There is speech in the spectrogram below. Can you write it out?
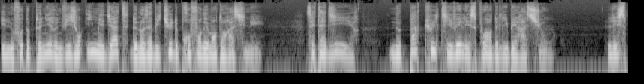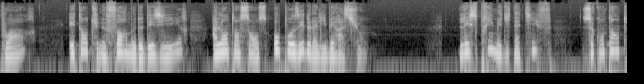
il nous faut obtenir une vision immédiate de nos habitudes profondément enracinées, c'est-à-dire ne pas cultiver l'espoir de libération. L'espoir étant une forme de désir allant en sens opposé de la libération. L'esprit méditatif se contente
